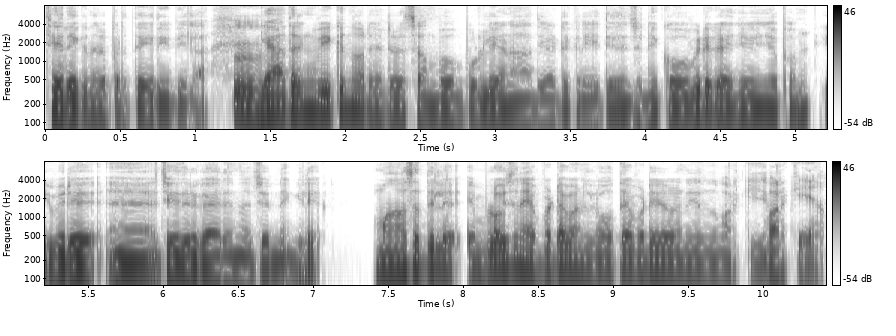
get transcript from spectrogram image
ചെയ്തേക്കുന്ന ഒരു പ്രത്യേക രീതിയിലാണ്. ഗ്യാതറിംഗ് വീക്ക് എന്ന് പറഞ്ഞിട്ട് ഒരു സംഭവം പുള്ളിയാണ് ആദ്യമായിട്ട് ക്രിയേറ്റ് ചെയ്തെന്ന് വെച്ചിട്ടുണ്ടെങ്കിൽ കോവിഡ് കഴിഞ്ഞ് കഴിഞ്ഞപ്പം ഇവർ ചെയ്തൊരു കാര്യം എന്ന് വെച്ചിട്ടുണ്ടെങ്കിൽ മാസത്തിൽ എംപ്ലോയീസിന് എവിടെ വേണം ലോകത്ത് എവിടെ വേണമെങ്കിലും വർക്ക് ചെയ്യാം. വർക്ക് ചെയ്യാം.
